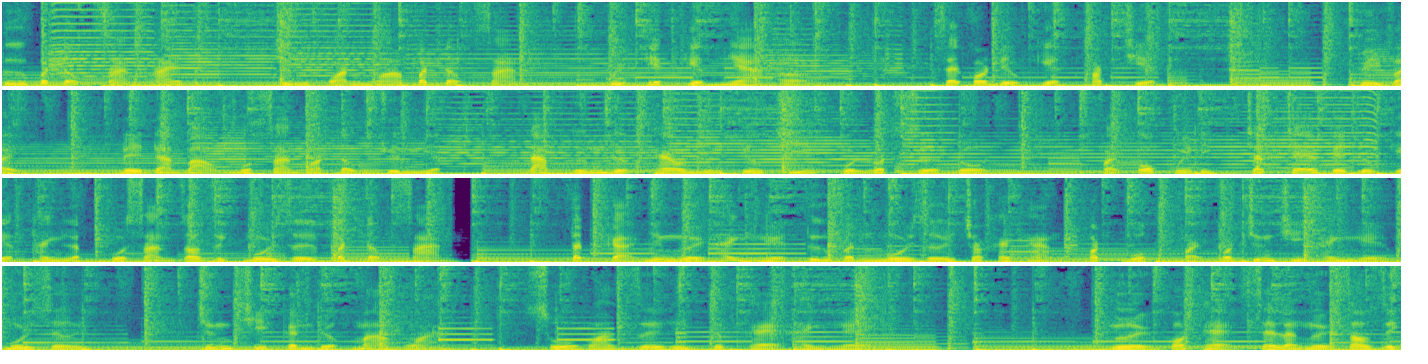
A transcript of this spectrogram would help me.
tư bất động sản hay chứng khoán hóa bất động sản, quỹ tiết kiệm nhà ở sẽ có điều kiện phát triển. Tuy vậy, để đảm bảo một sàn hoạt động chuyên nghiệp, đáp ứng được theo những tiêu chí của luật sửa đổi, phải có quy định chặt chẽ về điều kiện thành lập của sàn giao dịch môi giới bất động sản. Tất cả những người hành nghề tư vấn môi giới cho khách hàng bắt buộc phải có chứng chỉ hành nghề môi giới. Chứng chỉ cần được mã hóa, số hóa dưới hình thức thẻ hành nghề. Người có thẻ sẽ là người giao dịch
